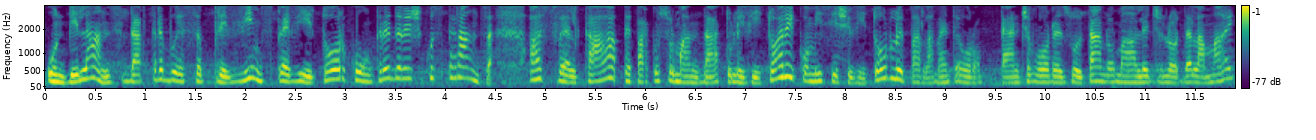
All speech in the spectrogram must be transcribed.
un bilanț, dar trebuie să privim spre viitor cu încredere și cu speranță, astfel ca pe parcursul mandatului viitoarei Comisii și viitorului Parlament European, ce vor rezulta în urma alegerilor de la mai,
